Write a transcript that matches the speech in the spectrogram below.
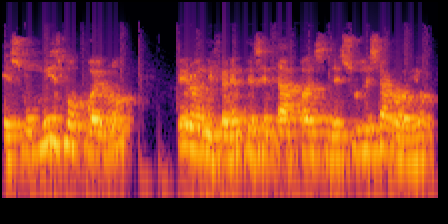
es un mismo pueblo, pero en diferentes etapas de su desarrollo.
